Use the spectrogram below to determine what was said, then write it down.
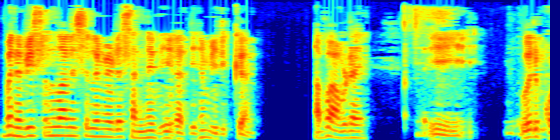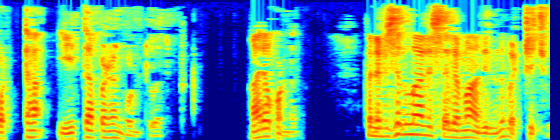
അപ്പൊ നബി സല്ലാ അലൈഹി സ്വലമിയുടെ സന്നിധിയിൽ അദ്ദേഹം ഇരിക്കുകയാണ്. അപ്പൊ അവിടെ ഈ ഒരു കൊട്ട ഈത്തപ്പഴം കൊണ്ടുവരും ആരോ കൊണ്ടത്. അപ്പൊ നബി സല്ലാ അലൈഹി സ്വലമ അതിൽ നിന്ന് ഭക്ഷിച്ചു.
